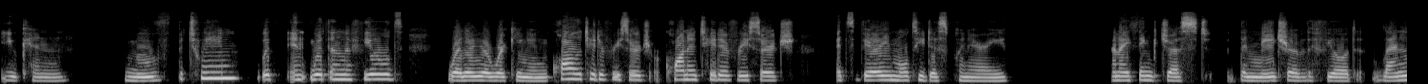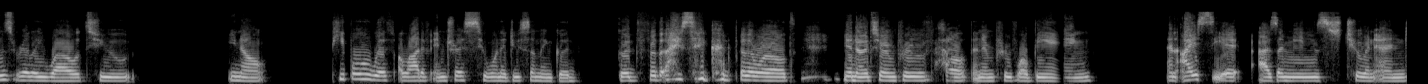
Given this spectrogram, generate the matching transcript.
you can move between within within the field, whether you're working in qualitative research or quantitative research. it's very multidisciplinary. And I think just the nature of the field lends really well to, you know, people with a lot of interests who want to do something good, good for the, I say good for the world, you know, to improve health and improve well being. And I see it as a means to an end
